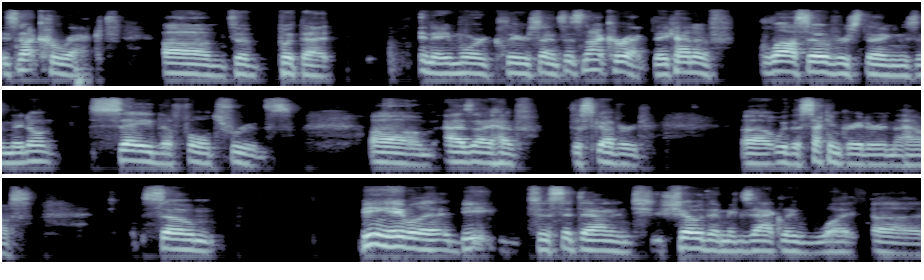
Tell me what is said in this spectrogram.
It's not correct. Um, to put that in a more clear sense, it's not correct. They kind of gloss over things and they don't say the full truths, um, as I have discovered uh, with a second grader in the house. So, being able to be to sit down and show them exactly what uh,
